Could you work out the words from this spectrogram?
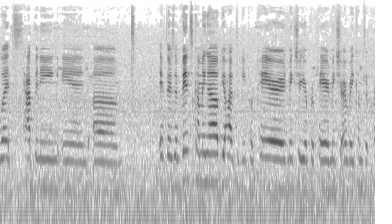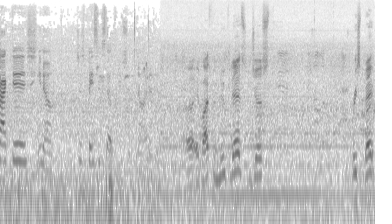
what's happening, and um, if there's events coming up, you'll have to be prepared. Make sure you're prepared. Make sure everybody comes to practice. You know, just basic stuff you should know how to do. Uh, advice for new cadets: just respect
